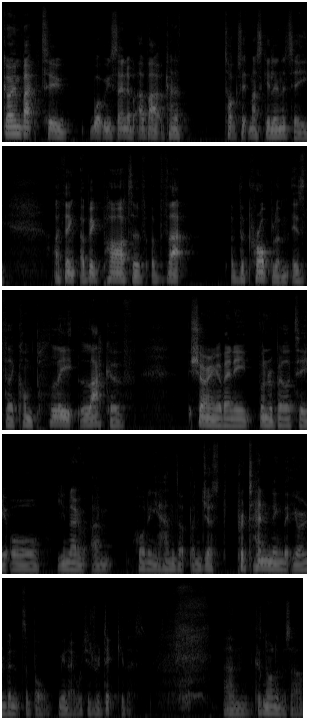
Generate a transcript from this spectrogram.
going back to what we were saying about, about kind of toxic masculinity i think a big part of of that of the problem is the complete lack of showing of any vulnerability or you know um, holding your hands up and just pretending that you're invincible you know which is ridiculous because um, none of us are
